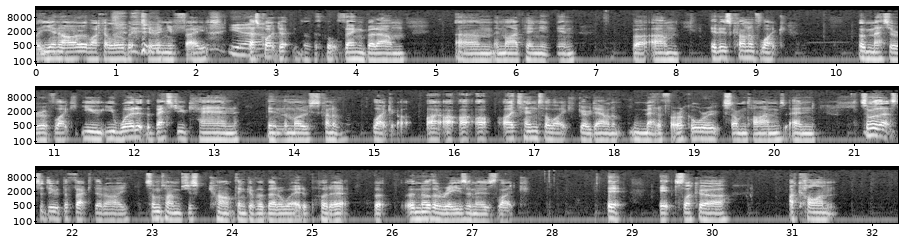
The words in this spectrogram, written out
you know like a little bit too in your face. Yeah. that's quite a difficult thing, but um, um, in my opinion, but um, it is kind of like a matter of like you you word it the best you can in the most kind of like I I, I, I tend to like go down a metaphorical route sometimes and some of that's to do with the fact that I sometimes just can't think of a better way to put it but another reason is like it it's like a I can't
